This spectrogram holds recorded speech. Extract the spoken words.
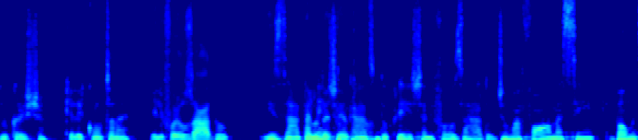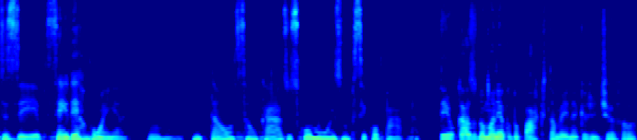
do Christian, que ele conta, né? Ele foi usado. Exatamente, o caso do Christian. Ele foi usado de uma forma assim, vamos dizer, sem vergonha. Uhum. Então, são casos comuns no psicopata. Tem o caso do maníaco do parque também, né, que a gente ia falar.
